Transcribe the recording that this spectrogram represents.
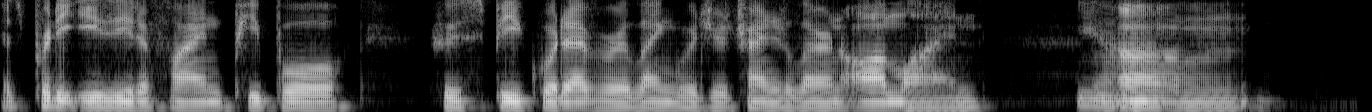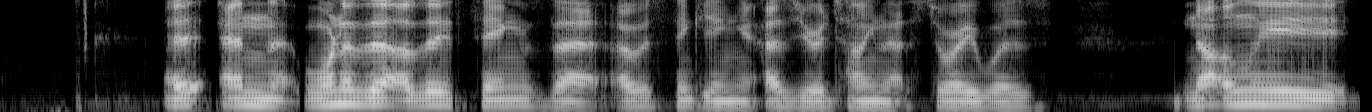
it's pretty easy to find people who speak whatever language you're trying to learn online. Yeah. Um, and one of the other things that I was thinking as you were telling that story was not only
